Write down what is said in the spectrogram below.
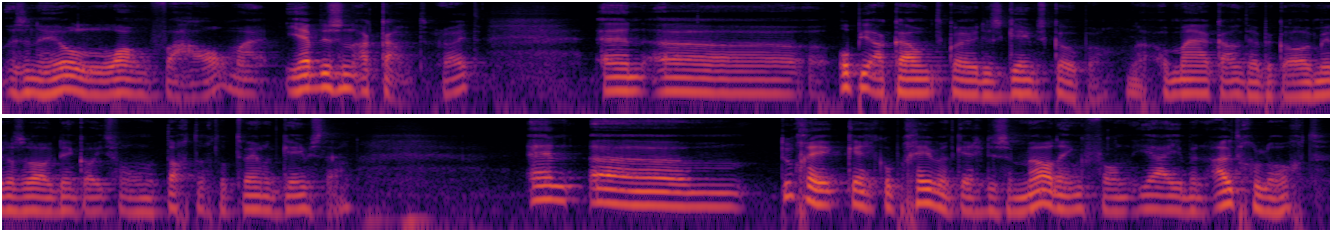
dat is een heel lang verhaal, maar je hebt dus een account, right? En eh, op je account kan je dus games kopen. Nou, op mijn account heb ik al inmiddels wel, ik denk al iets van 180 tot 200 games staan. En ehm, toen kreeg, ik op een gegeven moment kreeg ik dus een melding van, ja, je bent uitgelogd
